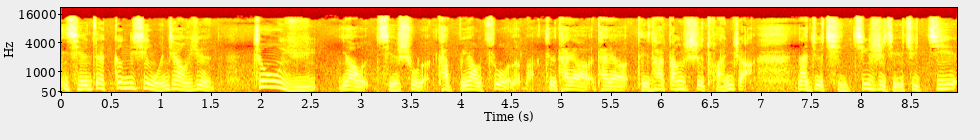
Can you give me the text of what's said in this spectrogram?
以前在更新文教院。”周瑜要结束了，他不要做了吧？就他要，他要等于他当是团长，那就请金士杰去接。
